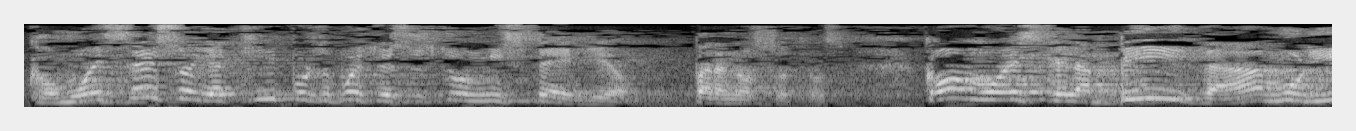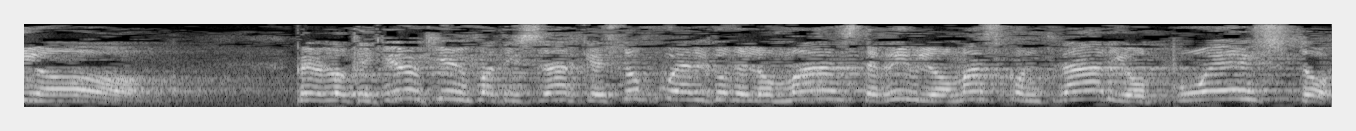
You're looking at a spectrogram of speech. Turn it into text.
¿Cómo es eso? Y aquí, por supuesto, eso es un misterio para nosotros. ¿Cómo es que la vida murió pero lo que quiero aquí enfatizar que esto fue algo de lo más terrible, lo más contrario, opuesto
